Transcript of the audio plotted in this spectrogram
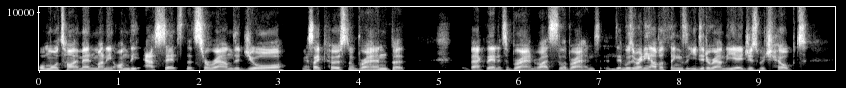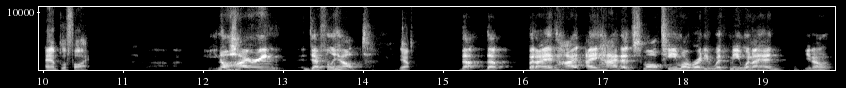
or more time and money on the assets that surrounded your I say personal brand, but back then it's a brand, right? Still a brand. Was there any other things that you did around the edges which helped amplify? You know, hiring definitely helped. Yeah. That that but I had I had a small team already with me when I had, you know,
